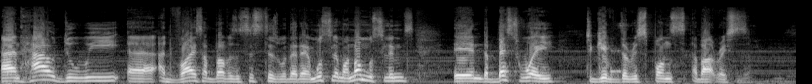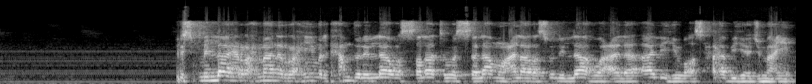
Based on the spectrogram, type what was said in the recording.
and how do we uh, advise our brothers and sisters, whether they're Muslim or non-Muslims, in the best way to give the response about racism. بسم الله الرحمن الرحيم الحمد لله والصلاة والسلام على رسول الله وعلى آله وأصحابه أجمعين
